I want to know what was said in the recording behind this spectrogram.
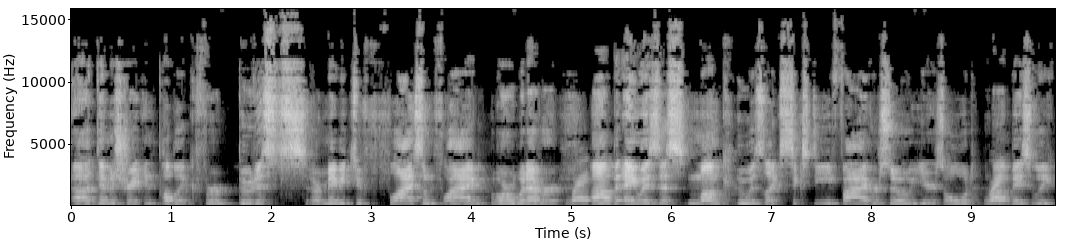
uh, demonstrate in public for Buddhists or maybe to fly some flag or whatever. Right. Uh, but anyways, this monk who was like 65 or so years old, uh, Right. basically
